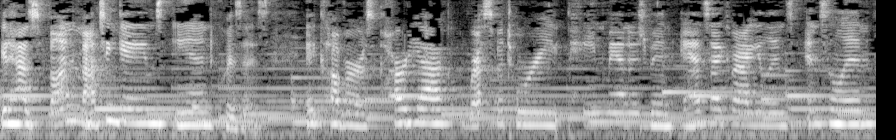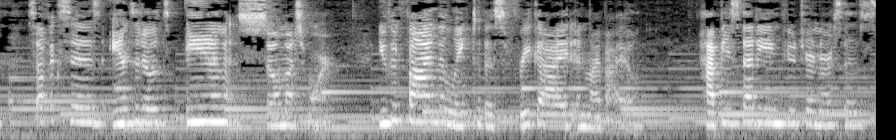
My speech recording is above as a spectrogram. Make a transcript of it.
It has fun matching games and quizzes. It covers cardiac, respiratory, pain management, anticoagulants, insulin, suffixes, antidotes, and so much more. You can find the link to this free guide in my bio. Happy studying, future nurses!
